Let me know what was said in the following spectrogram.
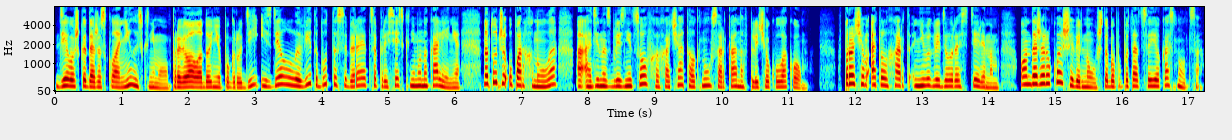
Девушка даже склонилась к нему, провела ладонью по груди и сделала вид, будто собирается присесть к нему на колени, но тут же упорхнула, а один из близнецов, хохоча, толкнул Саркана в плечо кулаком. Впрочем, Этельхард не выглядел растерянным. Он даже рукой шевельнул, чтобы попытаться ее коснуться.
